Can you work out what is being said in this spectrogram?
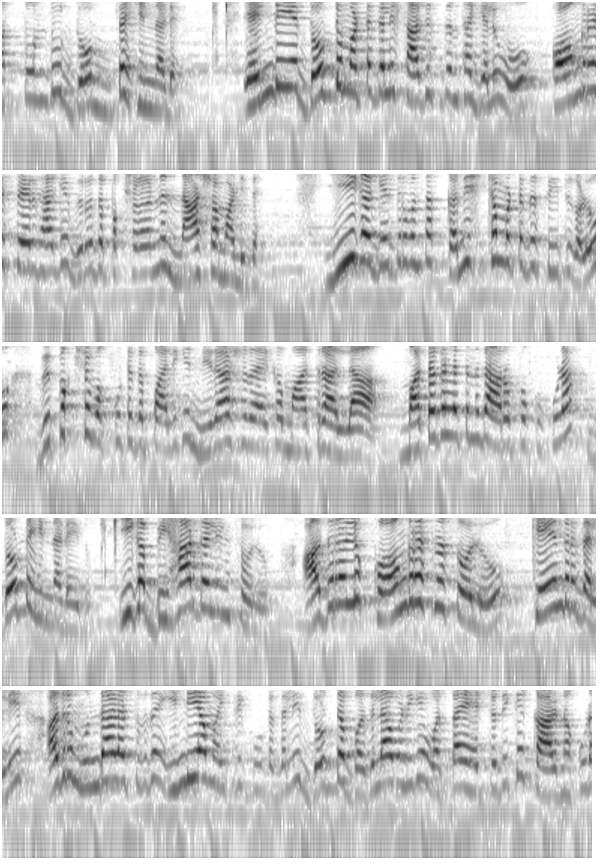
ಮತ್ತೊಂದು ದೊಡ್ಡ ಹಿನ್ನಡೆ. ಎನ್ ಡಿ ಎ ದೊಡ್ಡ ಮಟ್ಟದಲ್ಲಿ ಸಾಧಿಸಿದಂಥ ಗೆಲುವು ಕಾಂಗ್ರೆಸ್ ಸೇರಿದ ಹಾಗೆ ವಿರೋಧ ಪಕ್ಷಗಳನ್ನು ನಾಶ ಮಾಡಿದೆ. ಈಗ ಗೆದ್ದಿರುವಂಥ ಕನಿಷ್ಠ ಮಟ್ಟದ ಸೀಟುಗಳು ವಿಪಕ್ಷ ಒಕ್ಕೂಟದ ಪಾಲಿಗೆ ನಿರಾಶದಾಯಕ ಮಾತ್ರ ಅಲ್ಲ, ಮತಗಳ್ಳತನದ ಆರೋಪಕ್ಕೂ ಕೂಡ ದೊಡ್ಡ ಹಿನ್ನಡೆ ಇದು. ಈಗ ಬಿಹಾರದಲ್ಲಿನ ಸೋಲು, ಅದರಲ್ಲೂ ಕಾಂಗ್ರೆಸ್ನ ಸೋಲು, ಕೇಂದ್ರದಲ್ಲಿ, ಅದರ ಮುಂದಾಳತ್ವದ ಇಂಡಿಯಾ ಮೈತ್ರಿಕೂಟದಲ್ಲಿ ದೊಡ್ಡ ಬದಲಾವಣೆಗೆ ಒತ್ತಾಯ ಹೆಚ್ಚೋದಕ್ಕೆ ಕಾರಣ ಕೂಡ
